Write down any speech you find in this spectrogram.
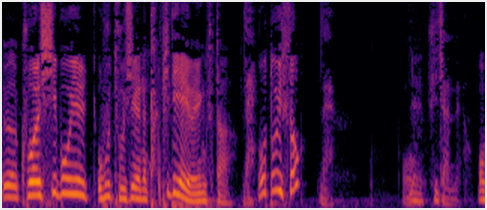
어, 9월 15일 오후 2시에는 탁피디의 여행수다. 네. 어, 또 있어? 네. 예. 쉬지 않네요. 어,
